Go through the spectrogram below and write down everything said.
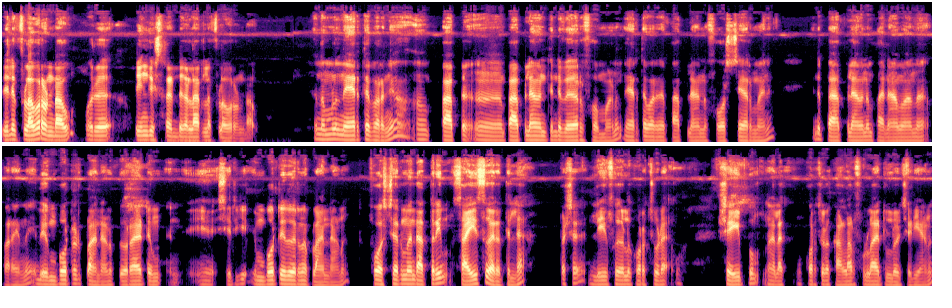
ഇതിൽ ഫ്ലവർ ഉണ്ടാവും. ഒരു പിങ്കിഷ് റെഡ് കളറിലെ ഫ്ലവർ ഉണ്ടാവും. നമ്മൾ നേരത്തെ പറഞ്ഞ പാപ്പ പാപ്പലാവനത്തിന്റെ വേറെ ഫോമാണ്. നേരത്തെ പറഞ്ഞ പാപ്പിലാവനം ഫോറസ്റ്റ് ചെയർമാനും ഇത് പാപ്പലാവനും പനാമ എന്ന് പറയുന്നത് ഇത് ഇമ്പോർട്ടഡ് പ്ലാന്റ് ആണ്. പ്യൂറായിട്ട് ശരിക്കും ഇമ്പോർട്ട് ചെയ്ത് വരുന്ന പ്ലാന്റാണ് ഫോറസ്റ്റ് ചെയർമാന്റെ അത്രയും സൈസ് വരത്തില്ല. പക്ഷേ ലീഫുകൾ കുറച്ചുകൂടെ ഷേപ്പും നല്ല കുറച്ചുകൂടെ കളർഫുൾ ആയിട്ടുള്ളൊരു ചെടിയാണ്.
